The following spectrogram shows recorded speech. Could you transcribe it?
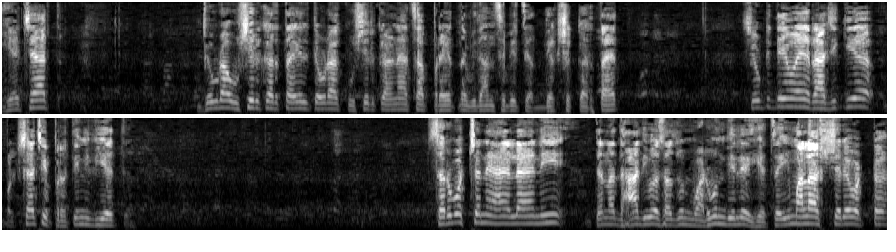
ह्याच्यात जेवढा उशीर करता येईल तेवढा उशीर करण्याचा प्रयत्न विधानसभेचे अध्यक्ष करतायत. शेवटी ते राजकीय पक्षाचे प्रतिनिधी आहेत. सर्वोच्च न्यायालयाने त्यांना दहा दिवस अजून वाढवून दिले ह्याचंही मला आश्चर्य वाटतं.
